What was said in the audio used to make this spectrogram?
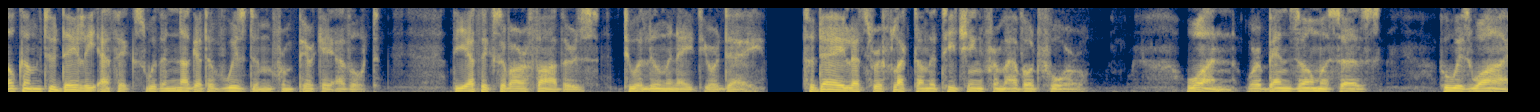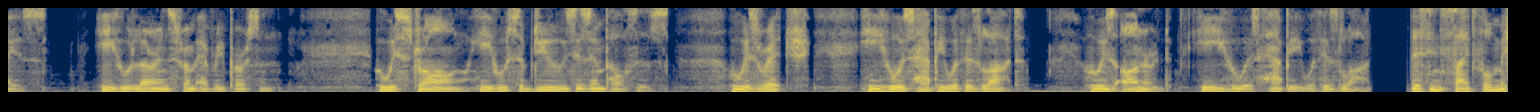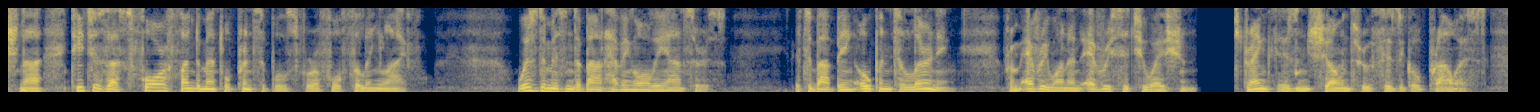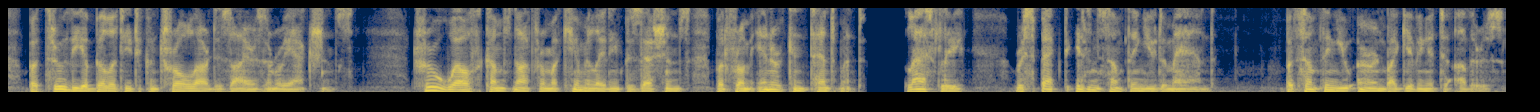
Welcome to Daily Ethics with a nugget of wisdom from Pirkei Avot, the ethics of our fathers to illuminate your day. Today, let's reflect on the teaching from Avot 4. 1. Where Ben Zoma says, Who is wise? He who learns from every person. Who is strong? He who subdues his impulses. Who is rich? He who is happy with his lot. Who is honored? He who is happy with his lot. This insightful Mishnah teaches us four fundamental principles for a fulfilling life. Wisdom isn't about having all the answers. It's about being open to learning from everyone and every situation. Strength isn't shown through physical prowess, but through the ability to control our desires and reactions. True wealth comes not from accumulating possessions, but from inner contentment. Lastly, respect isn't something you demand but something you earn by giving it to others.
